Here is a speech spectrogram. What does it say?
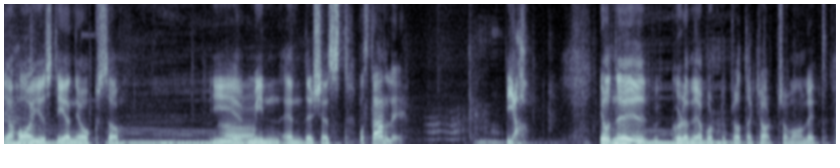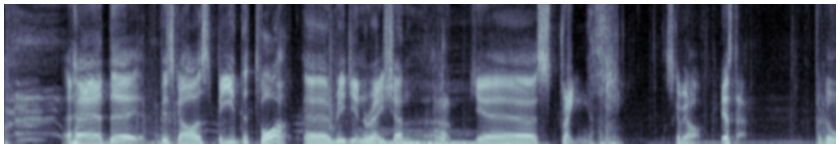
jag har ju sten jag också. I Ja. min enderchest. Och Stanley. Ja. Jo, nu glömde jag bort att prata klart som vanligt. Eh, det, vi ska ha speed 2, eh, regeneration och eh, strength. Ska vi ha. Just det. För då,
